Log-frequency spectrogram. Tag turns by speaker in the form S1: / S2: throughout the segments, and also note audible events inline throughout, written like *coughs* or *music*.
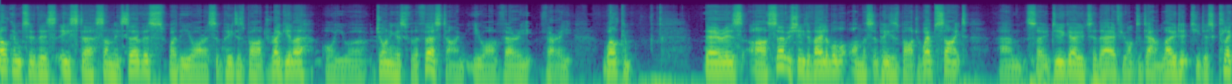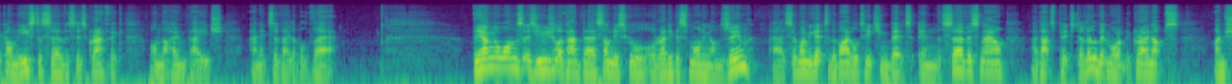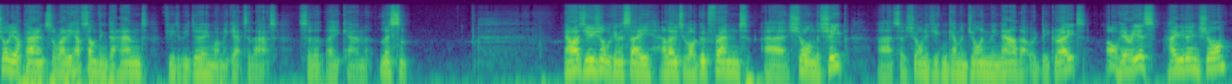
S1: Welcome to this Easter Sunday service. Whether you are a St Peter's Barge regular or you are joining us for the first time, you are very, very welcome. There is our service sheet available on the St Peter's Barge website, um, so do go to there if you want to download it. You just click on the Easter services graphic on the home page and it's available there. The younger ones, as usual, have had their Sunday school already this morning on Zoom. Uh, so when we get to the Bible teaching bit in the service now, uh, that's pitched a little bit more at the grown-ups. I'm sure your parents already have something to hand for you to be doing when we get to that so that they can listen. Now, as usual, we're going to say hello to our good friend uh, Sean the sheep. Uh, so, Sean, if you can come and join me now, that would be great. Oh, here he is. How are you doing, Sean?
